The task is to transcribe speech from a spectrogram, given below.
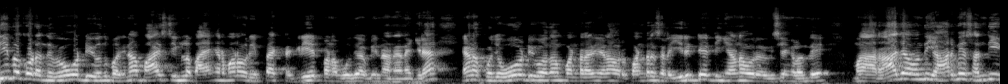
தீபக்கோட அந்த ஓவர் டியூ வந்து பார்த்தீங்கன்னா பாய்ஸ் டீமில் பயங்கரமான ஒரு இம்பாக்டை கிரியேட் பண்ண போகுது அப்படின்னு நான் நினைக்கிறேன். ஏன்னா கொஞ்சம் ஓவர் தான் பண்ணுறாரு ஏன்னா அவர் பண்ணுற சில இரிட்டேட்டிங்கான ஒரு விஷயங்கள் வந்து மா ராஜா வந்து யாருமே சந்திக்க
